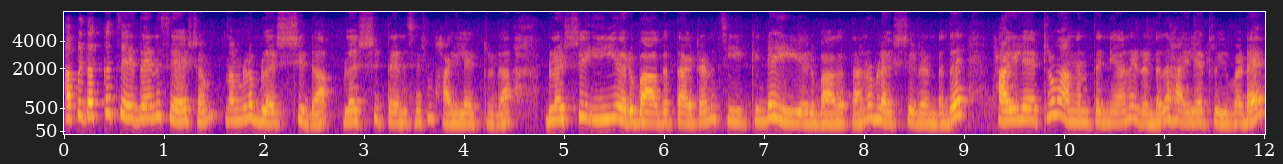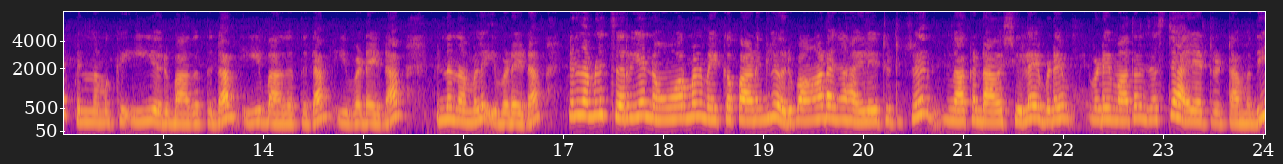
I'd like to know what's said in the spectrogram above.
അപ്പോൾ ഇതൊക്കെ ചെയ്തതിന് ശേഷം നമ്മൾ ബ്ലഷ് ഇടുക ബ്ലഷ് ഇട്ടതിന് ശേഷം ഹൈലൈറ്റർ ഇടുക ബ്ലഷ് ഈ ഒരു ഭാഗത്തായിട്ടാണ് ചീക്കിന്റെ ഈ ഒരു ഭാഗത്താണ് ബ്ലഷ് ഇടേണ്ടത്. ഹൈലൈറ്ററും അങ്ങനെ തന്നെയാണ് ഇടേണ്ടത്. ഹൈലൈറ്റർ ഇവിടെ പിന്നെ നമുക്ക് ഈ ഒരു ഭാഗത്തിടാം ഈ ഭാഗത്തിടാം ഇവിടെ ഇടാം പിന്നെ നമ്മൾ ഇവിടെ ഇടാം. പിന്നെ നമ്മൾ ചെറിയ നോർമൽ മേക്കപ്പ് ആണെങ്കിൽ ഒരുപാട് അങ്ങ് ഹൈലൈറ്റ് ഇട്ടിട്ട് ഇതാക്കേണ്ട ആവശ്യമില്ല. ഇവിടെയും ഇവിടെയും മാത്രം ജസ്റ്റ് ഹൈലൈറ്റർ ഇട്ടാൽ മതി.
